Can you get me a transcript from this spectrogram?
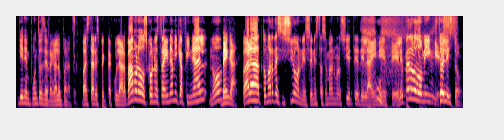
vienen puntos de regalo para todos. Va a estar espectacular. Vámonos con nuestra dinámica final, ¿no? Venga. Para tomar decisiones en esta semana número 7 de la NFL. Pedro Domínguez. Estoy listo.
